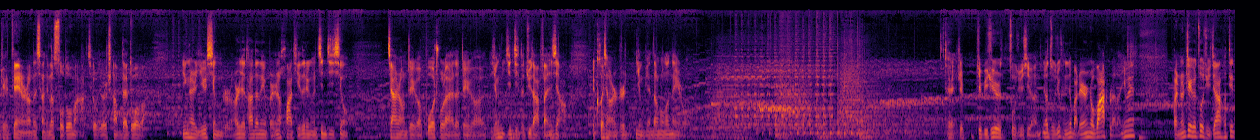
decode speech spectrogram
这个电影让他想起了索多玛，其实我觉得差不太多吧，应该是一个性质，而且他的那个本身话题的这个禁忌性，加上这个播出来的这个引引起的巨大反响，也可想而知影片当中的内容。对，这这必须是组局戏份，要组局肯定就把这人就挖出来了，因为。反正这个作曲家和电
